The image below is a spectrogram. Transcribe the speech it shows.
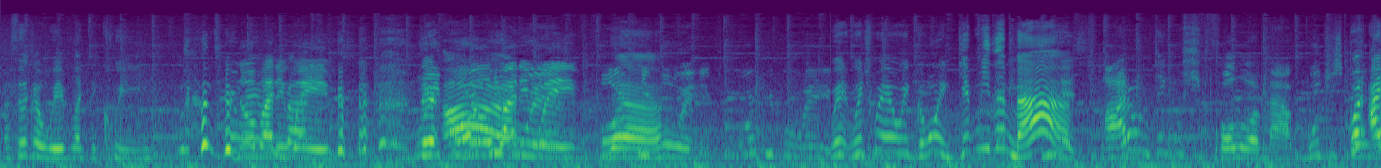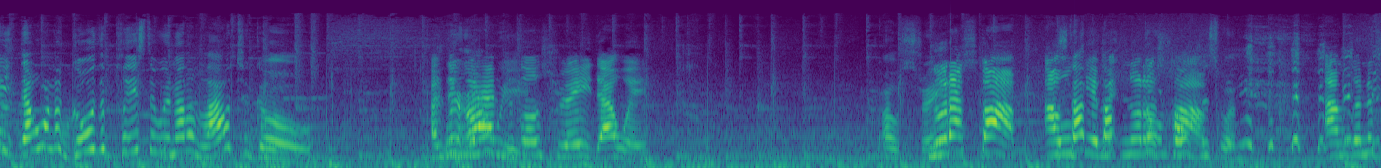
I feel like I waved like the queen. Nobody waving waved. back. They're all- Nobody waved. Four Yeah. people wave. People wave. Wait, which way are we going? Give me the map. I don't think we should follow a map. We'll just go. But I don't want to go the place that we're not allowed to go. I think Where we have we? to go straight that way. Oh, straight. Nora, stop. I will stop, give stop. Nora, don't stop. this one. I'm gonna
